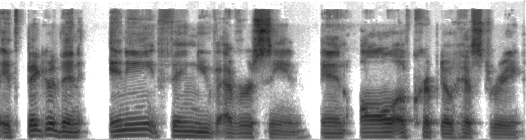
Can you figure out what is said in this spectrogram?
it's bigger than anything you've ever seen in all of crypto history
